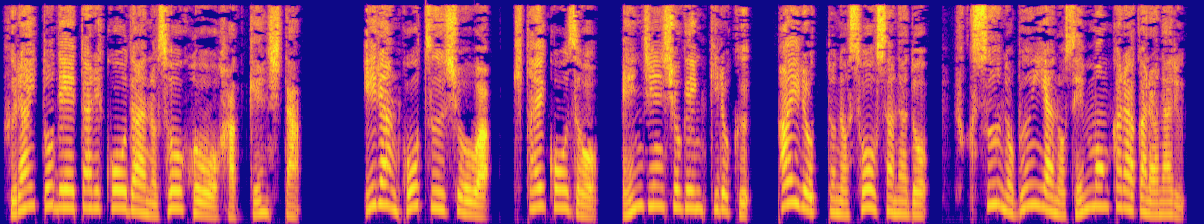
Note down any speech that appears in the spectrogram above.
フライトデータレコーダーの双方を発見した。イラン交通省は機体構造、エンジン諸言記録、パイロットの操作など複数の分野の専門家らからなる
